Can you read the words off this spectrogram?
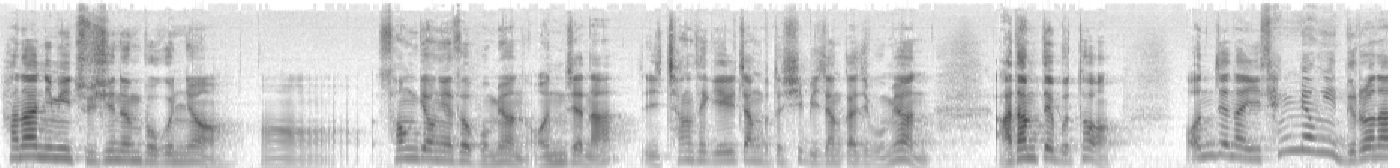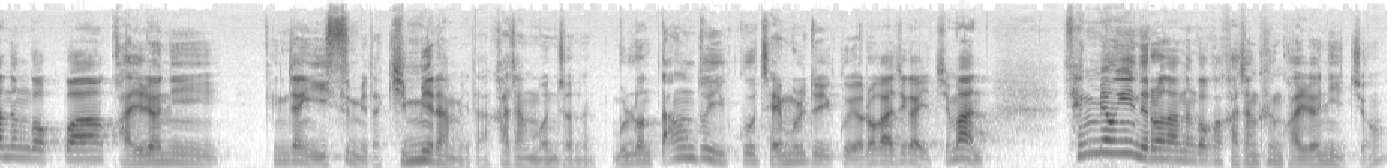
하나님이 주시는 복은요, 어, 성경에서 보면 언제나 이 창세기 1장부터 12장까지 보면 아담 때부터 언제나 이 생명이 늘어나는 것과 관련이 굉장히 있습니다. 긴밀합니다. 가장 먼저는 물론 땅도 있고 재물도 있고 여러 가지가 있지만 생명이 늘어나는 것과 가장 큰 관련이 있죠.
